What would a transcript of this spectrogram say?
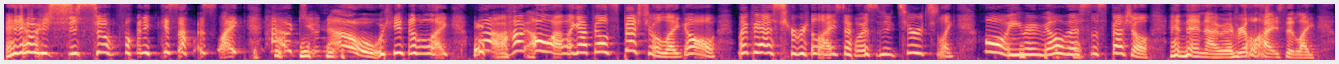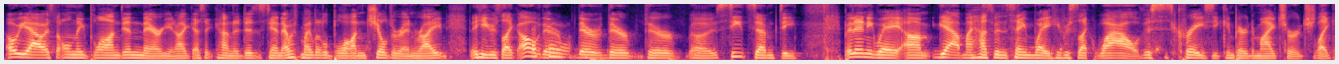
And it was just so funny because I was like, How'd you know? You know, like, wow, how, oh, I- like I felt special. Like, oh, my pastor realized I wasn't in church. Like, oh, you, oh, that's so special. And then I realized that, like, oh yeah, I was the only blonde in there. You know, I guess it kind of did stand. That was my little blonde children, right? That he was like, oh, their their their their uh, seats empty. But anyway, um, yeah, my husband the same way. He was like, wow, this is crazy compared to my church. Like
